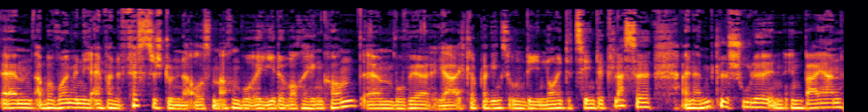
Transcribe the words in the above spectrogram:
ähm, aber wollen wir nicht einfach eine feste Stunde ausmachen, wo ihr jede Woche hinkommt, ähm, wo wir, ja, ich glaube, da ging es um die neunte, zehnte Klasse einer Mittelschule in, in Bayern,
